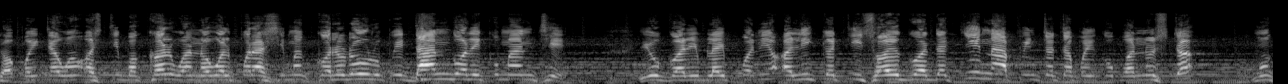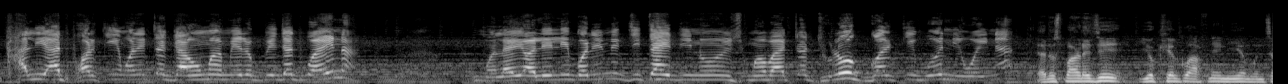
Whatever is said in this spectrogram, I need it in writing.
तपाईँ त उहाँ अस्ति भर्खर उहाँ नवलपरासीमा करोडौँ रुपियाँ दान गरेको मान्छे। यो गरिबलाई पनि अलिकति सहयोग गर्दा के नापिन्छ तपाईँको भन्नुहोस् त? म खाली हात फर्किएँ भने त गाउँमा मेरो बेजत भएन। मलाई अलिअलि बढी नै जिताइदिनुहोस्। मबाट ठुलो गल्ती भयो नि होइन? हेर्नुहोस् पाण्डेजी यो खेलको आफ्नै नियम हुन्छ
